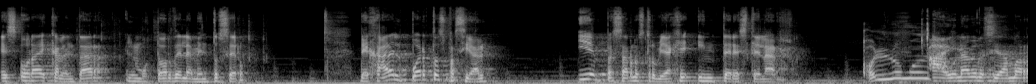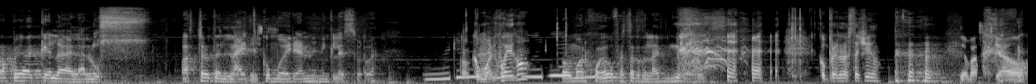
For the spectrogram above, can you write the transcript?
es hora de calentar el motor de elemento cero, dejar el puerto espacial y empezar nuestro viaje interestelar a una velocidad más rápida que la de la luz. Faster than light, como dirían en inglés, ¿verdad? Como el juego, Como el juego Faster than light. cómprenlo, está chido. Demasiado.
